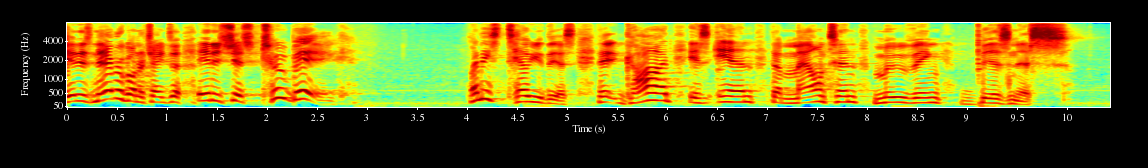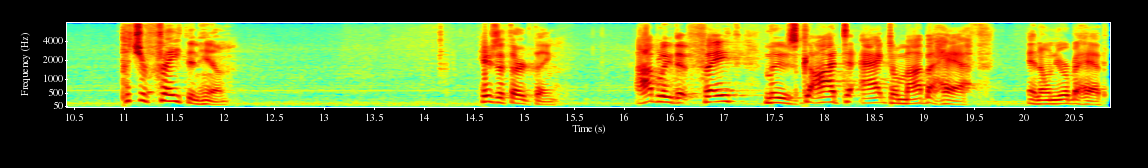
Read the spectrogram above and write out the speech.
It is never going to change. It is just too big. Let me tell you this that God is in the mountain moving business. Put your faith in Him. Here's the third thing I believe that faith moves God to act on my behalf and on your behalf,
